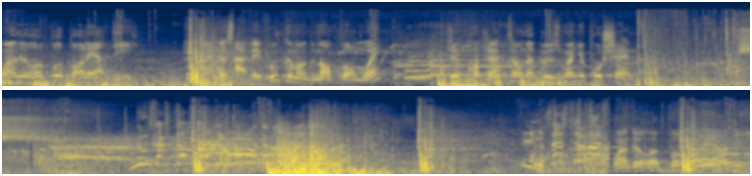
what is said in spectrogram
Point de repos pour les hardis. Avez-vous commandement pour moi? Je prends. J'attends ma besogne prochaine. Une. Ce sera Point de repos pour les hardis.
